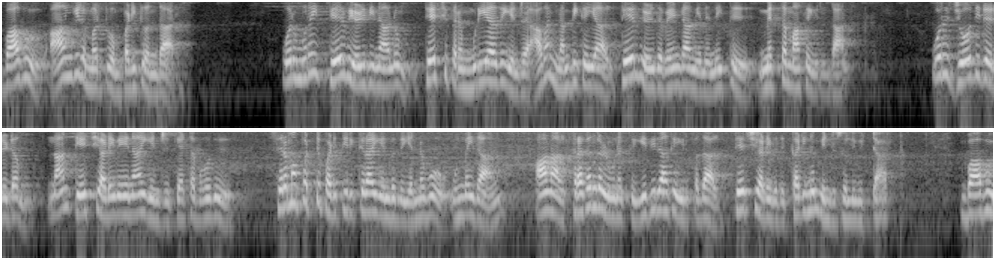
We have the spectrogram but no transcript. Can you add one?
பாபு ஆங்கில மருத்துவம் படித்து வந்தார். ஒரு முறை தேர்வு எழுதினாலும் தேர்ச்சி பெற முடியாது என்ற அவன் நம்பிக்கையால் தேர்வு எழுத வேண்டாம் என நினைத்து மெத்தமாக இருந்தான். ஒரு ஜோதிடரிடம் நான் தேர்ச்சி அடைவேனா? என்று கேட்டபோது சிரமப்பட்டு படித்திருக்கிறாய் என்பது என்னவோ உண்மைதான். ஆனால் கிரகங்கள் உனக்கு எதிராக இருப்பதால் தேர்ச்சி அடைவது கடினம் என்று சொல்லிவிட்டார். பாபு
